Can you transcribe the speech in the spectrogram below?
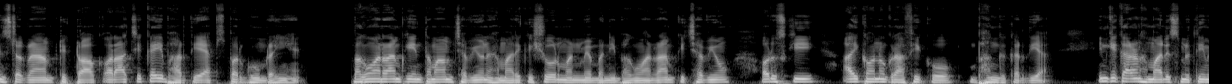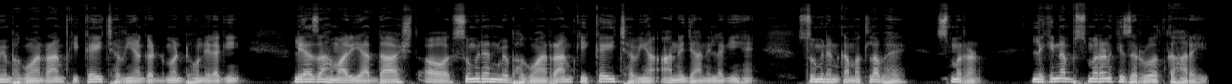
इंस्टाग्राम, टिकटॉक और आज के कई भारतीय ऐप्स पर घूम रही हैं। भगवान राम की इन तमाम छवियों ने हमारे किशोर मन में बनी भगवान राम की छवियों और उसकी आइकॉनोग्राफी को भंग कर दिया। इनके कारण हमारी स्मृति में भगवान राम की कई छवियाँ गडमड होने लगीं। लिहाजा हमारी याददाश्त और सुमिरन में भगवान राम की कई छवियाँ आने जाने लगी हैं। सुमिरन का मतलब है स्मरण। लेकिन अब स्मरण की ज़रूरत कहाँ रही?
